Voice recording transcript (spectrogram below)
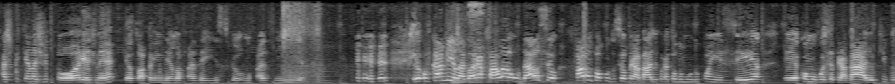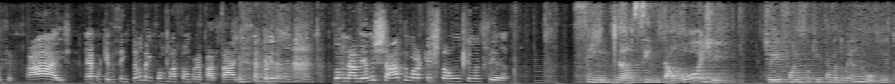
As pequenas vitórias, né? Que eu tô aprendendo a fazer isso, que eu não fazia. eu, Camila, agora fala, dá o seu, fala um pouco do seu trabalho para todo mundo conhecer é, como você trabalha, o que você faz, né? Porque você tem tanta informação para passar e isso é interessante, né? Tornar menos chato a questão financeira. Sim, não, sim. Então, hoje, tirei o fone um pouquinho que estava doendo meu ouvido.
